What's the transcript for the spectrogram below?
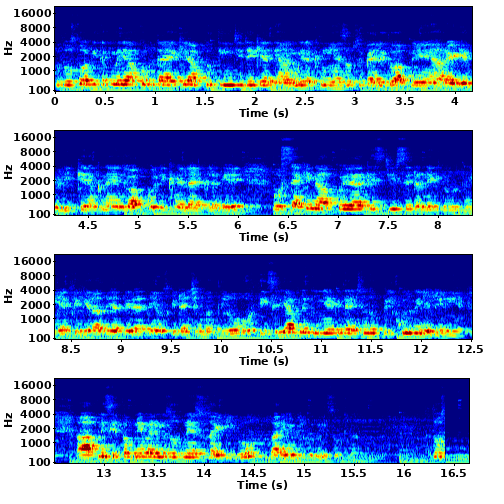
तो दोस्तों, अभी तक मैंने आपको बताया कि आपको तीन चीज़ें क्या ध्यान में रखनी है। सबसे पहले तो आपने हर आइडिया को लिख के रखना है, जो आपको लिखने लायक लगे। और सेकंड आपको यार किसी चीज़ से डरने की ज़रूरत नहीं है फेलियर आते जाते रहते हैं, उसकी टेंशन मत लो। और तीसरी, आपने दुनिया की टेंशन तो बिल्कुल भी नहीं लेनी है। आपने सिर्फ़ अपने बारे में सोचना है सोसाइटी को बारे में बिल्कुल नहीं सोचना।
